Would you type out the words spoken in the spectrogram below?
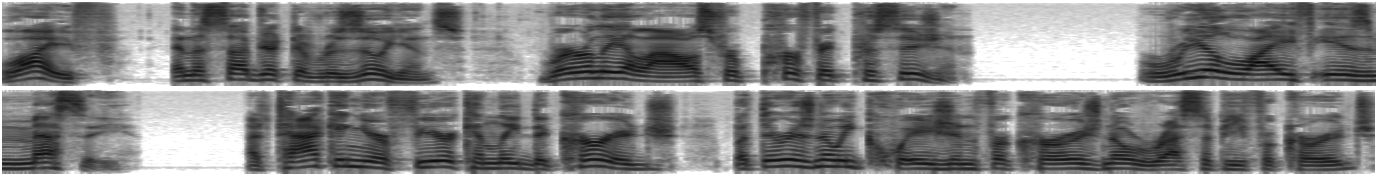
Life, and the subject of resilience, rarely allows for perfect precision. Real life is messy. Attacking your fear can lead to courage, but there is no equation for courage, no recipe for courage.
